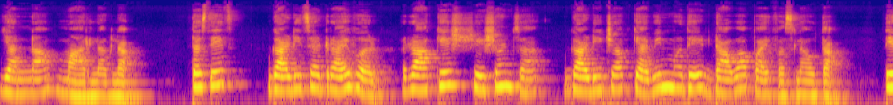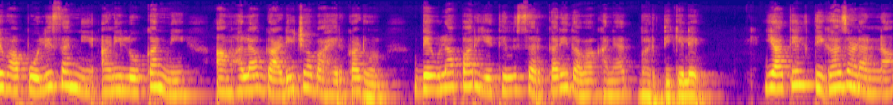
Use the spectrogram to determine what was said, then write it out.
यांना मार लागला. तसेच गाडीचा ड्रायव्हर राकेश शेषणचा गाडीच्या कॅबिनमध्ये डावा पाय फसला होता. तेव्हा पोलिसांनी आणि लोकांनी आम्हाला गाडीच्या बाहेर काढून देवलापार येथील सरकारी दवाखान्यात भरती केले. यातील तिघा जणांना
